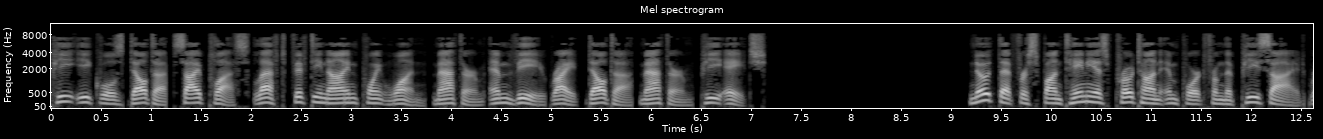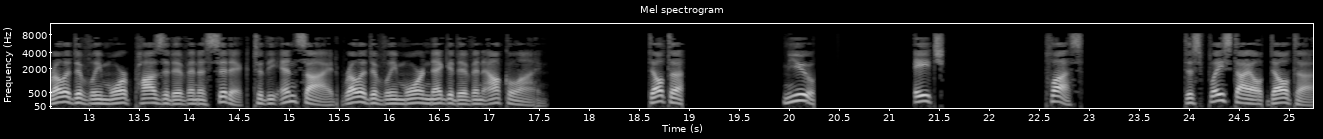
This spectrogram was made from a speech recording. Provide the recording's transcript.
p equals delta psi plus left 59.1 mathrm mv right delta mathrm ph. Note that for spontaneous proton import from the p side, relatively more positive and acidic, to the n side, relatively more negative and alkaline. Delta mu h plus display style delta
